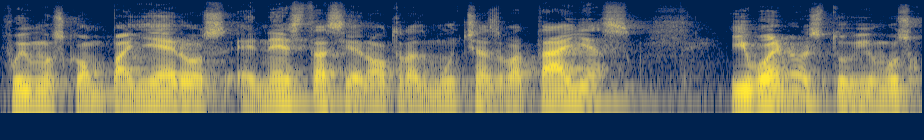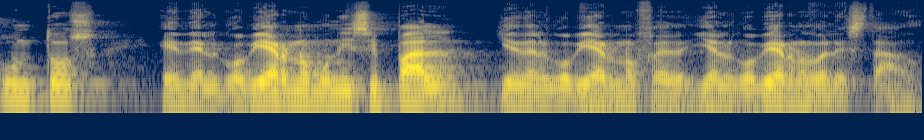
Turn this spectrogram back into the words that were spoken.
fuimos compañeros en estas y en otras muchas batallas. Y bueno, estuvimos juntos en el gobierno municipal y en el gobierno, y el gobierno del Estado.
